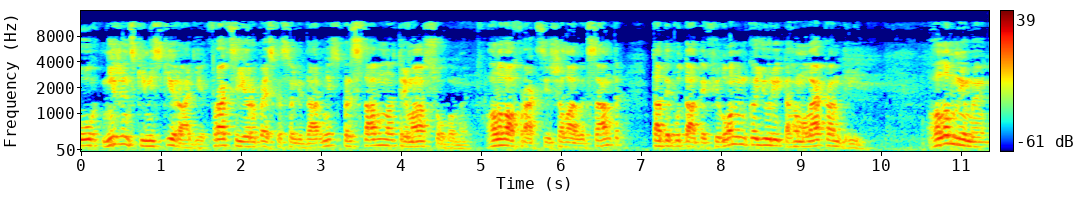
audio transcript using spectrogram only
у Ніжинській міській раді фракція Європейська Солідарність представлена трьома особами: голова фракції Шала Олександр та депутати Філоненко Юрій та Гамалека Андрій. Головними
